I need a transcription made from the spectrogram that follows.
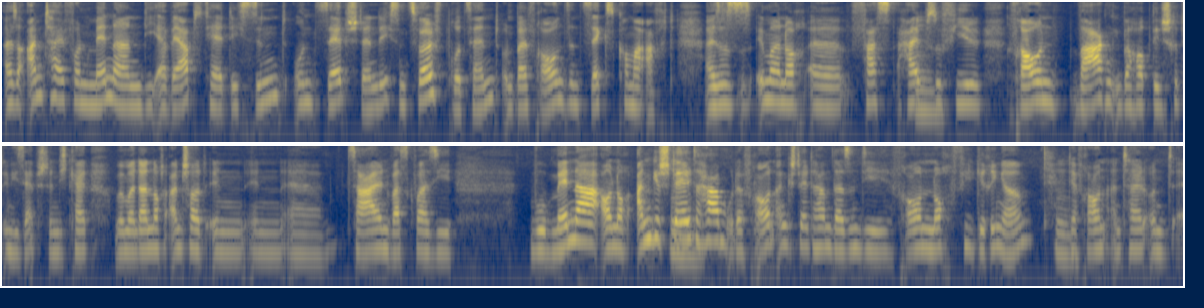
also Anteil von Männern, die erwerbstätig sind und selbstständig, sind 12 Prozent und bei Frauen sind es 6,8. Also es ist immer noch äh, fast halb so viel. Frauen wagen überhaupt den Schritt in die Selbstständigkeit. Und wenn man dann noch anschaut in, in äh, Zahlen, was quasi wo Männer auch noch Angestellte haben oder Frauen Angestellte haben, da sind die Frauen noch viel geringer, der Frauenanteil und äh,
